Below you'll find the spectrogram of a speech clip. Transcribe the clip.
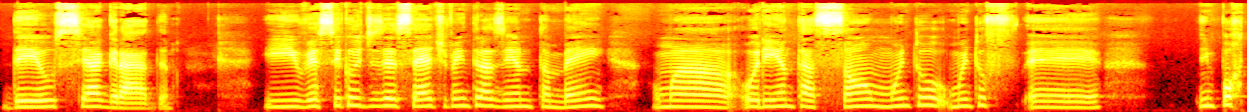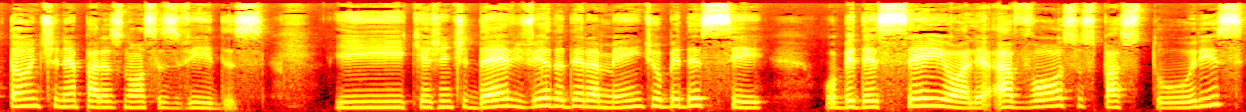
Deus se agrada. E o versículo 17 vem trazendo também uma orientação muito, muito é, importante né, para as nossas vidas e que a gente deve verdadeiramente obedecer. Obedecei, olha, a vossos pastores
